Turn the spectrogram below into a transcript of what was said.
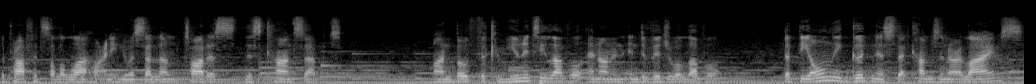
The Prophet ﷺ taught us this concept on both the community level and on an individual level that the only goodness that comes in our lives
